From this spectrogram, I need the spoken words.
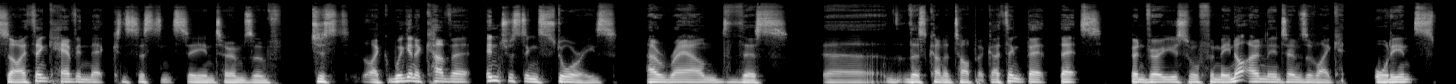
so I think having that consistency in terms of just like we're going to cover interesting stories around this uh, this kind of topic. I think that that's been very useful for me, not only in terms of like audience,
